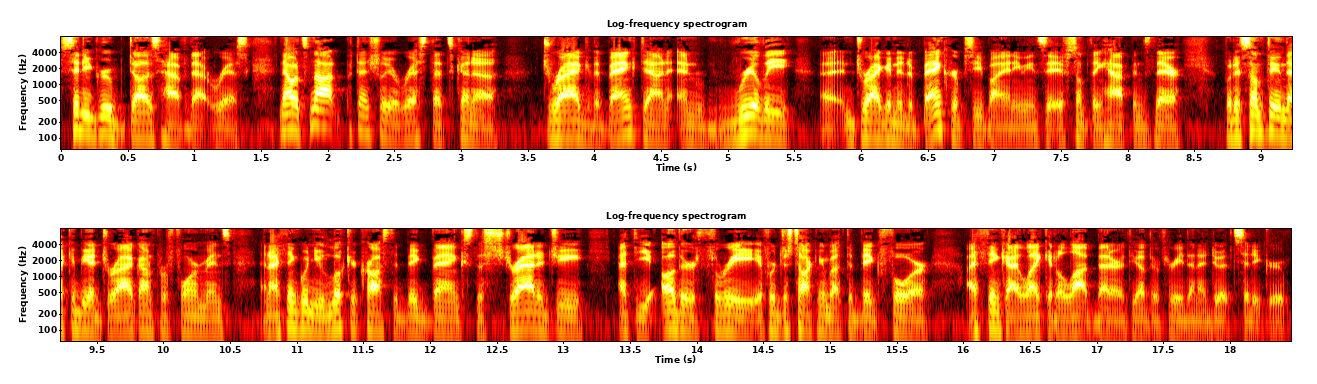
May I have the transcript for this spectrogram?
Citigroup does have that risk. Now, it's not potentially a risk that's going to drag the bank down and really uh, drag it into bankruptcy by any means if something happens there. But it's something that can be a drag on performance. And I think when you look across the big banks, the strategy at the other three, if we're just talking about the big four, I think I like it a lot better at the other three than I do at Citigroup.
